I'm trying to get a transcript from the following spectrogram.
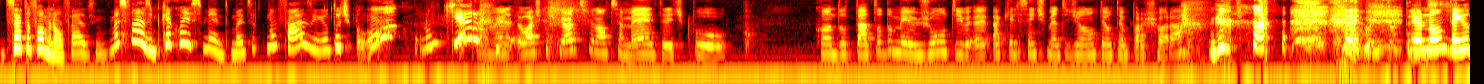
De certa forma, não fazem. Mas fazem, porque é conhecimento. Mas não fazem. Eu tô tipo, "Ah, eu não quero. Eu acho que o pior desse final de semestre é, tipo, quando tá tudo meio junto e é aquele sentimento de eu não tenho tempo pra chorar. é muito triste. Eu não tenho.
